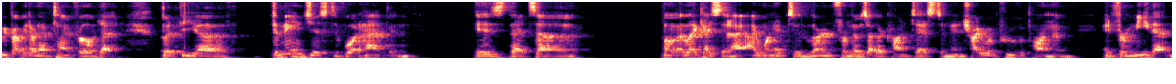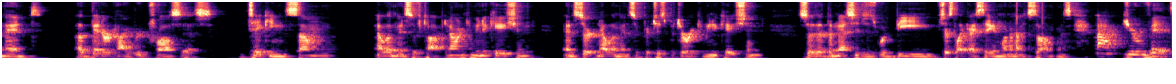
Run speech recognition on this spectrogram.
we probably don't have time for all of that. But the uh, the main gist of what happened is that, uh, well, like I said, I, I, wanted to learn from those other contests and then try to improve upon them. And for me, that meant a better hybrid process, taking some elements of top down communication and certain elements of participatory communication so that the messages would be, just like I say in one of my songs, accurate,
